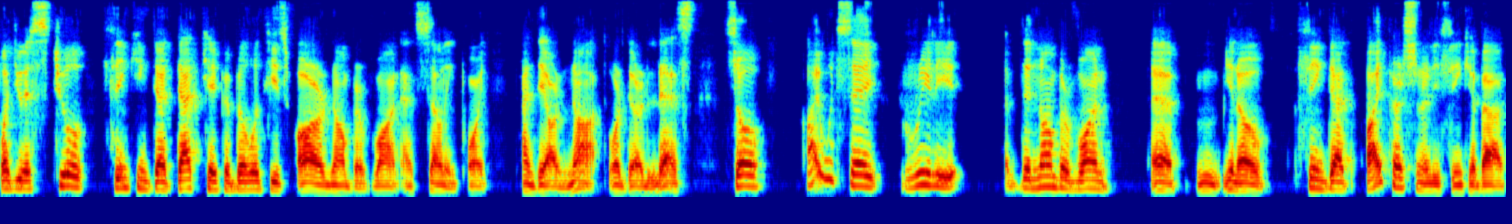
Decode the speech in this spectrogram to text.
but you're still thinking that that capabilities are number one and selling point and they are not or they're less so i would say really the number one uh, you know thing that i personally think about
